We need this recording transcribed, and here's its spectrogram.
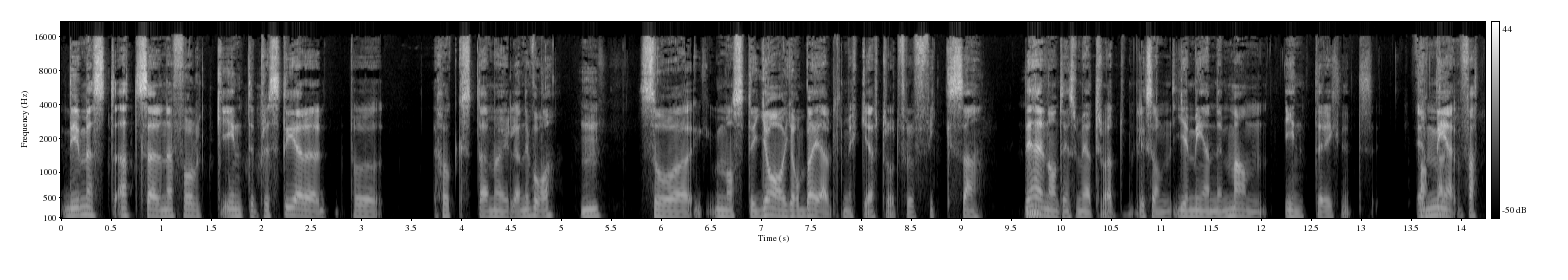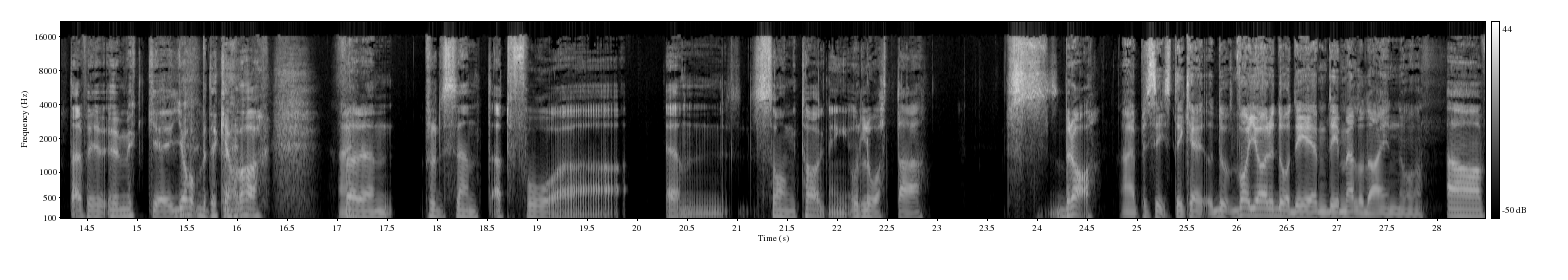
det är mest att så här, när folk inte presterar på högsta möjliga nivå, Mm. så måste jag jobba jävligt mycket efteråt för att fixa. Det här är Mm. någonting som jag tror att liksom, gemene man inte riktigt är Fattar. med, fattar för hur, hur mycket jobb det kan vara för en producent att få uh, en sångtagning och låta bra. Nej, precis. Det kan, då, vad gör du då? Det är, det är Melodyne och... Ja,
